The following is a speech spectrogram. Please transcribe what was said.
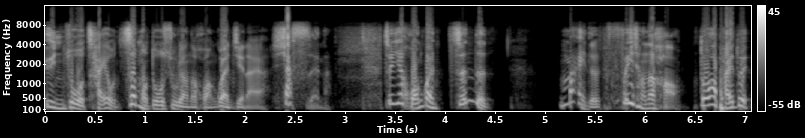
运作，才有这么多数量的皇冠进来啊！吓死人了！这些皇冠真的卖的非常的好，都要排队。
